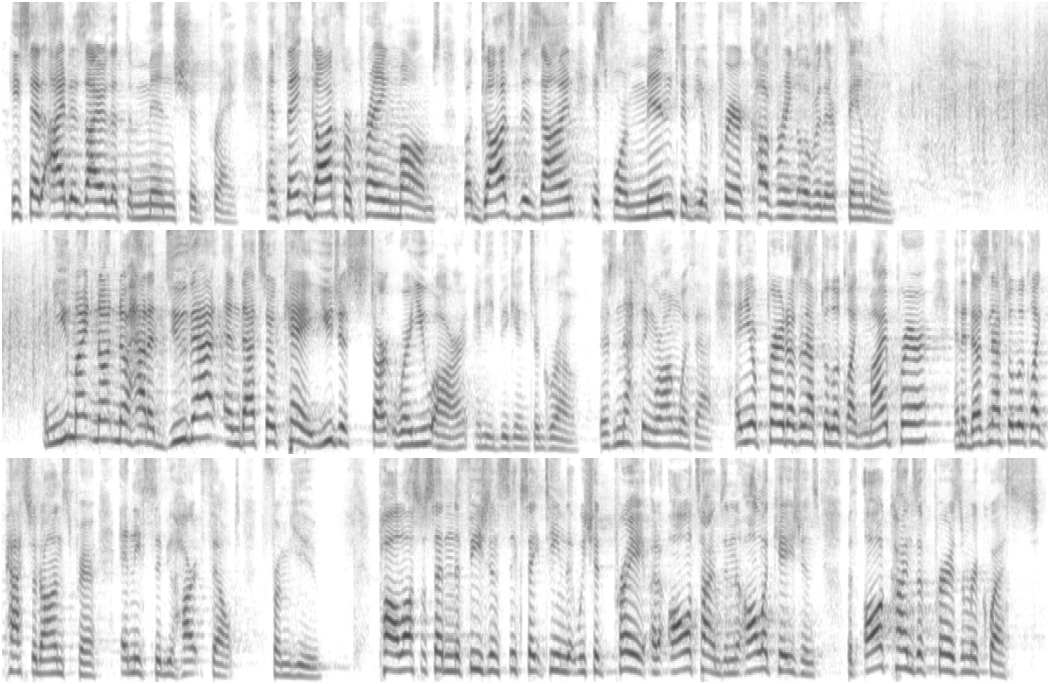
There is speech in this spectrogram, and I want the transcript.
He said, I desire that the men should pray. And thank God for praying moms, but God's design is for men to be a prayer covering over their family. And you might not know how to do that, and that's okay. You just start where you are and you begin to grow. There's nothing wrong with that. And your prayer doesn't have to look like my prayer, and it doesn't have to look like Pastor Don's prayer. It needs to be heartfelt from you. Paul also said in Ephesians 6:18 that we should pray at all times and in all occasions with all kinds of prayers and requests.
